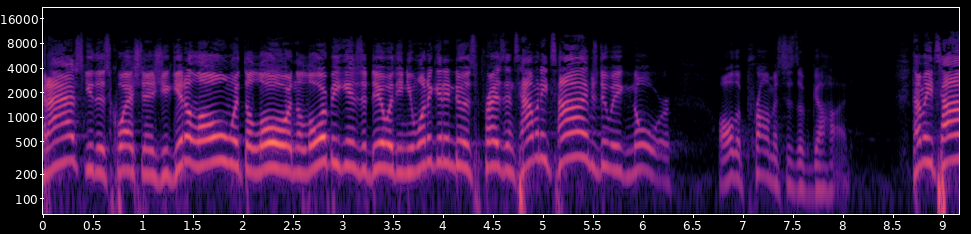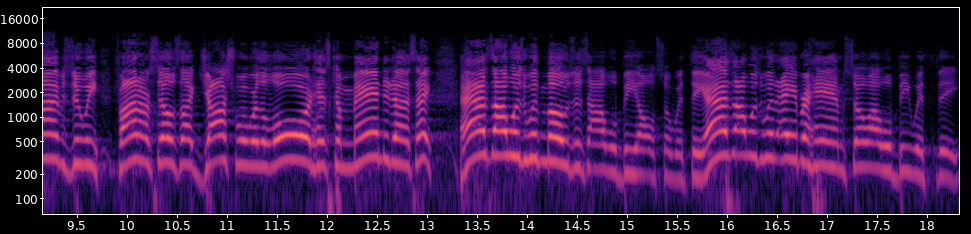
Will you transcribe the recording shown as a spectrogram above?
Can I ask you this question? As you get alone with the Lord and the Lord begins to deal with you and you want to get into his presence, how many times do we ignore all the promises of God? How many times do we find ourselves like Joshua, where the Lord has commanded us, hey, as I was with Moses, I will be also with thee. As I was with Abraham, so I will be with thee.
